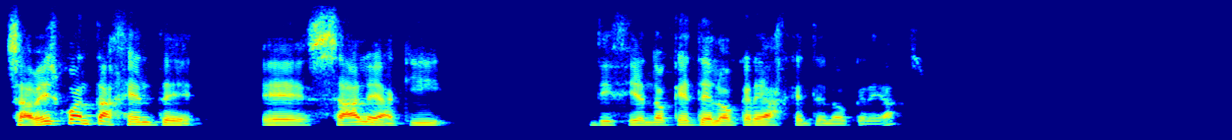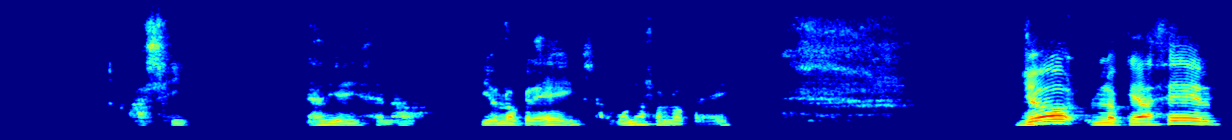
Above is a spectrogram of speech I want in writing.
¿Sabéis cuánta gente eh, sale aquí diciendo que te lo creas, que te lo creas? Así. Nadie dice nada. Y os lo creéis, algunos os lo creéis. Yo, lo que hace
